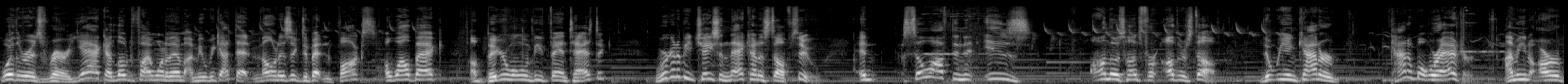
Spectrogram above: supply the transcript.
Whether it's rare yak, I'd love to find one of them. I mean, we got that melanistic Tibetan fox a while back. A bigger one would be fantastic. We're gonna be chasing that kind of stuff too. And so often it is on those hunts for other stuff that we encounter kind of what we're after. I mean, our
